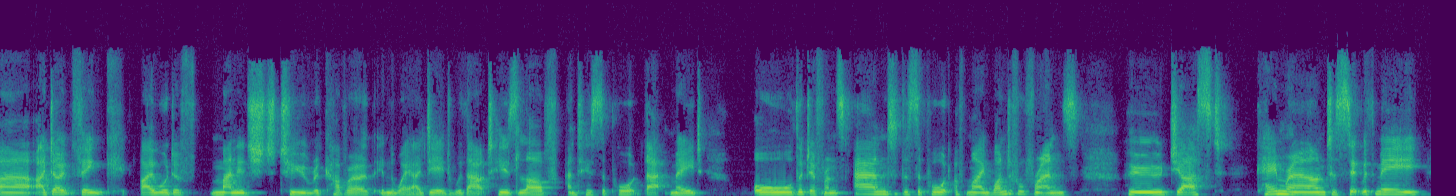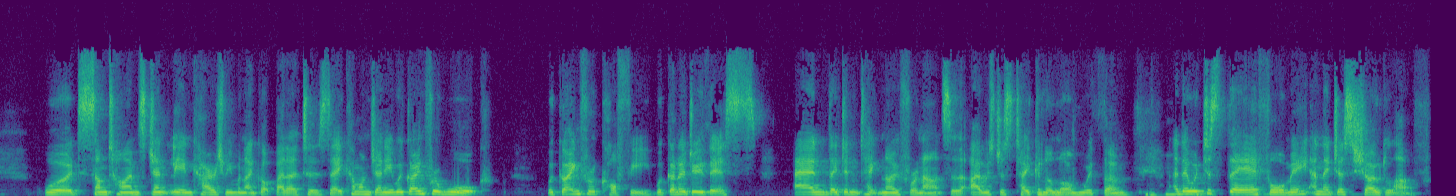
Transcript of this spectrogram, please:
Uh, I don't think I would have managed to recover in the way I did without his love and his support. That made all the difference, and the support of my wonderful friends who just came round to sit with me, would sometimes gently encourage me when I got better to say, Come on, Jenny, we're going for a walk. We're going for a coffee. We're going to do this. And they didn't take no for an answer. I was just taken along with them. Mm-hmm. And they were just there for me and they just showed love.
